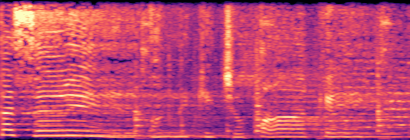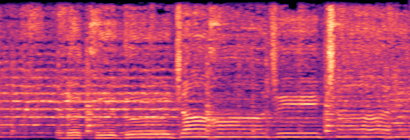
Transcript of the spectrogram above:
तस्वीर उनकी छुपा के रख दो जहाँ जी चाहे।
